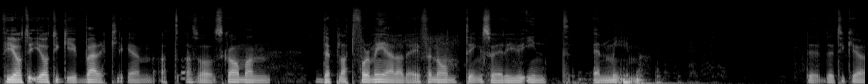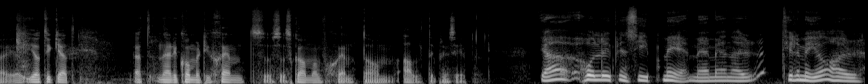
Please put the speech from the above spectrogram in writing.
För jag, jag tycker ju verkligen att, alltså ska man deplattformera dig för någonting så är det ju inte en meme. Det, det tycker jag, jag, jag tycker att, att när det kommer till skämt så, så ska man få skämta om allt i princip. Jag håller i princip med, men jag menar, till och med jag har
